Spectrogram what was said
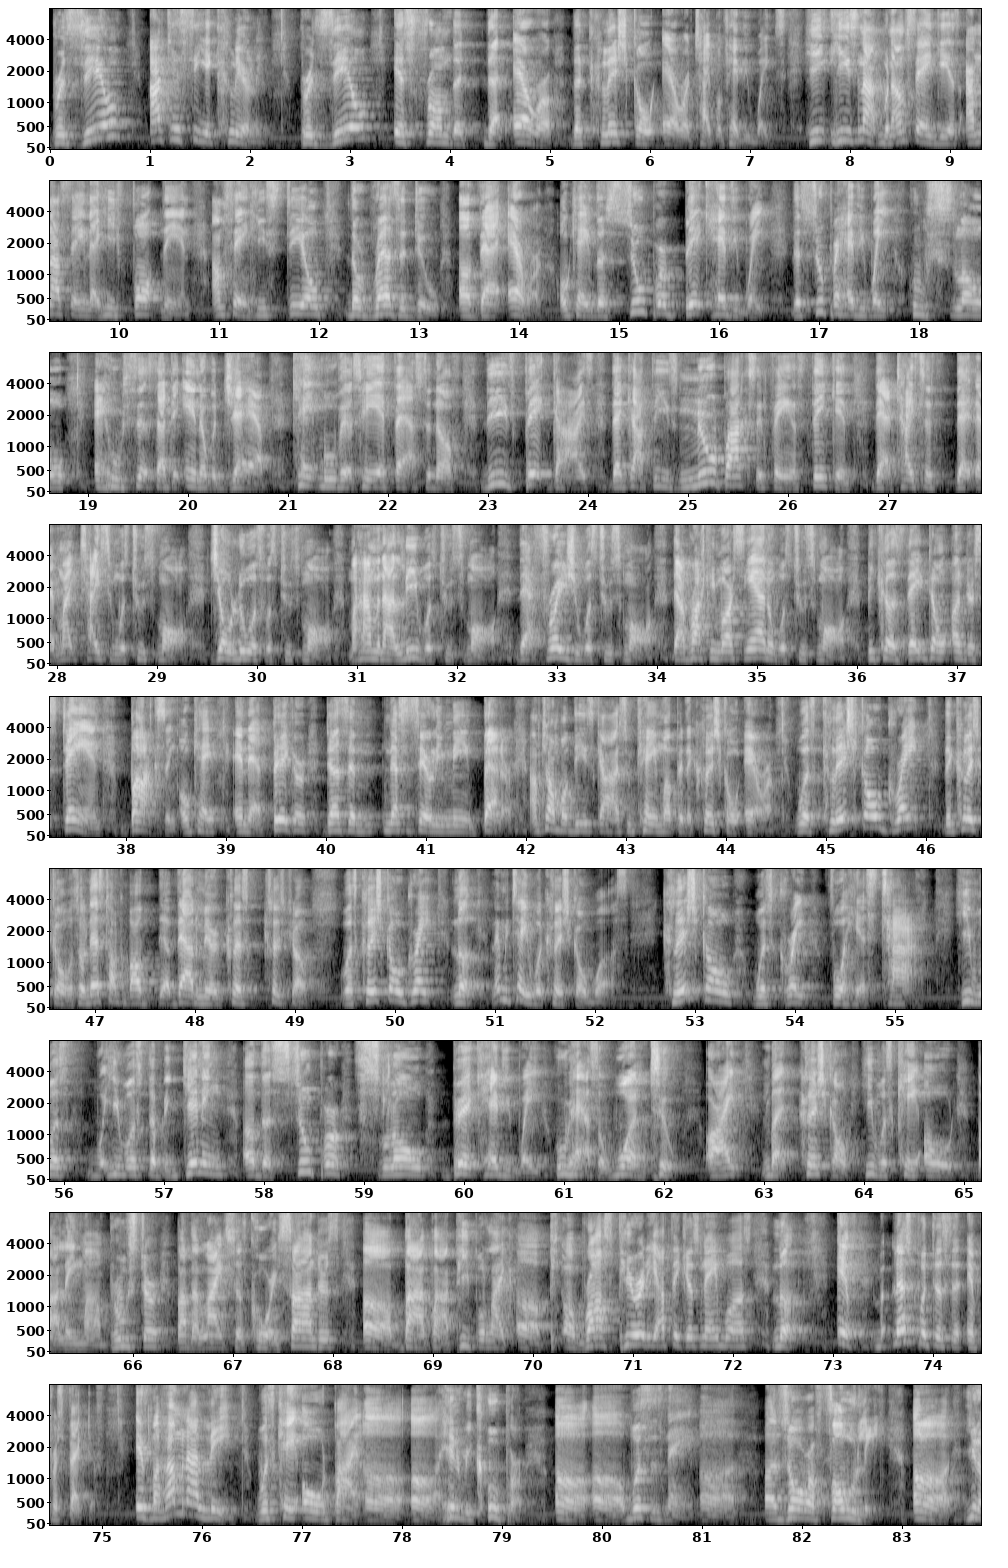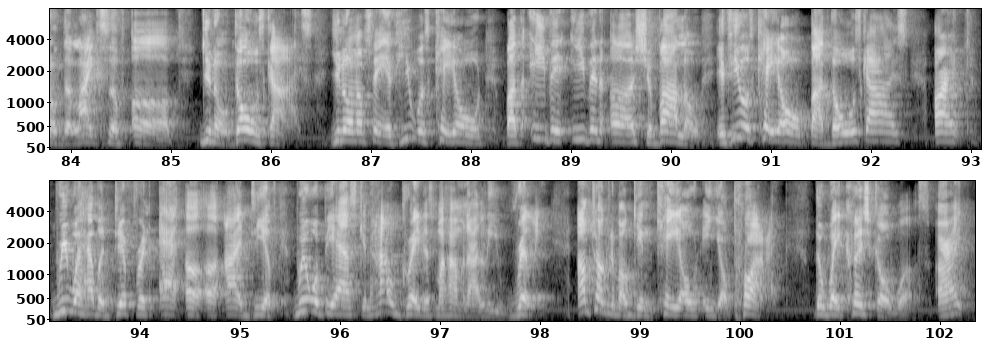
Breazeale, I can see it clearly. Breazeale is from the, the era, the Klitschko era type of heavyweights. He he's not, what I'm saying is, I'm not saying that he fought then. I'm saying he's still the residue of that era. Okay, the super big heavyweight, the super heavyweight who's slow and who sits at the end of a jab, can't move his head fast enough. These big guys that got these new boxing fans thinking that Tyson, that, that Mike Tyson was too small, Joe Louis was too small, Muhammad Ali was too small that Frazier was too small, that Rocky Marciano was too small, because they don't understand boxing, okay? And that bigger doesn't necessarily mean better. I'm talking about these guys who came up in the Klitschko era. Was Klitschko great? The Klitschko. So let's talk about Vladimir Klitschko. Was Klitschko great? Look, let me tell you what Klitschko was. Klitschko was great for his time. He was he was the beginning of the super slow big heavyweight who has a one-two. All right, but Klitschko, he was KO'd by Lamont Brewster, by the likes of Corrie Sanders, uh, by by people like uh, uh, Ross Puritty, I think his name was. Look, if let's put this in perspective. If Muhammad Ali was KO'd by uh, uh, Henry Cooper, uh, uh, what's his name? Uh, uh, Zora Folley, uh, you know, the likes of, uh, you know, those guys. You know what I'm saying? If he was KO'd by the, even, even uh, Chuvalo, if he was KO'd by those guys, all right, we would have a different uh, uh, idea. Of, we would be asking, how great is Muhammad Ali really? I'm talking about getting KO'd in your prime, the way Klitschko was, all right?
